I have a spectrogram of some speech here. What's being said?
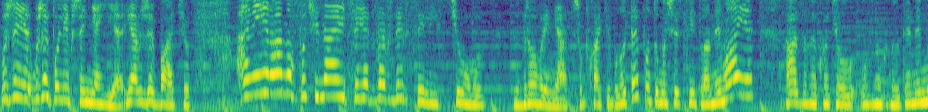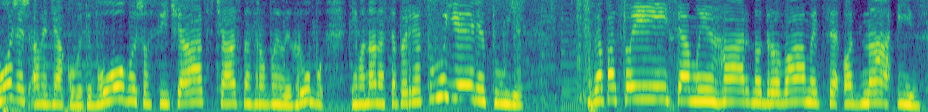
Вже, вже поліпшення є, я вже бачу. А мій ранок починається, як завжди, в селі. З чого? З дровенят, щоб в хаті було тепло, тому що світла немає, газовий котел увімкнути не можеш, але дякувати Богу, що в свій час вчасно зробили грубу, і вона нас тепер рятує, рятує. Запаслися ми гарно дровами. Це одна із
